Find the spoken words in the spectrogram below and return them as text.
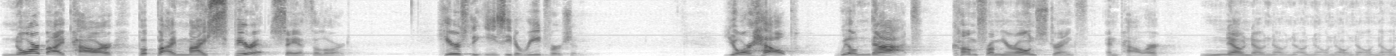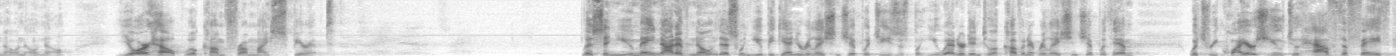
nor by power, but by my spirit, saith the Lord. Here's the easy to read version Your help will not come from your own strength and power. No, no, no, no, no, no, no, no, no, no, no. Your help will come from my spirit. Listen, you may not have known this when you began your relationship with Jesus, but you entered into a covenant relationship with Him, which requires you to have the faith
